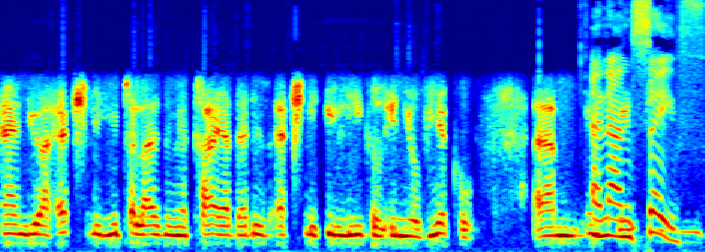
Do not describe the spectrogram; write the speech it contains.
and you are actually utilizing a tire that is actually illegal in your vehicle. Um, And unsafe.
